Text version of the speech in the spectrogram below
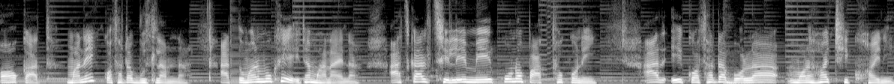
অকাত মানে কথাটা বুঝলাম না। আর তোমার মুখে এটা মানায় না। আজকাল ছেলে মেয়ের কোনো পার্থক্য নেই। আর এই কথাটা বলা মনে হয় ঠিক হয়নি।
